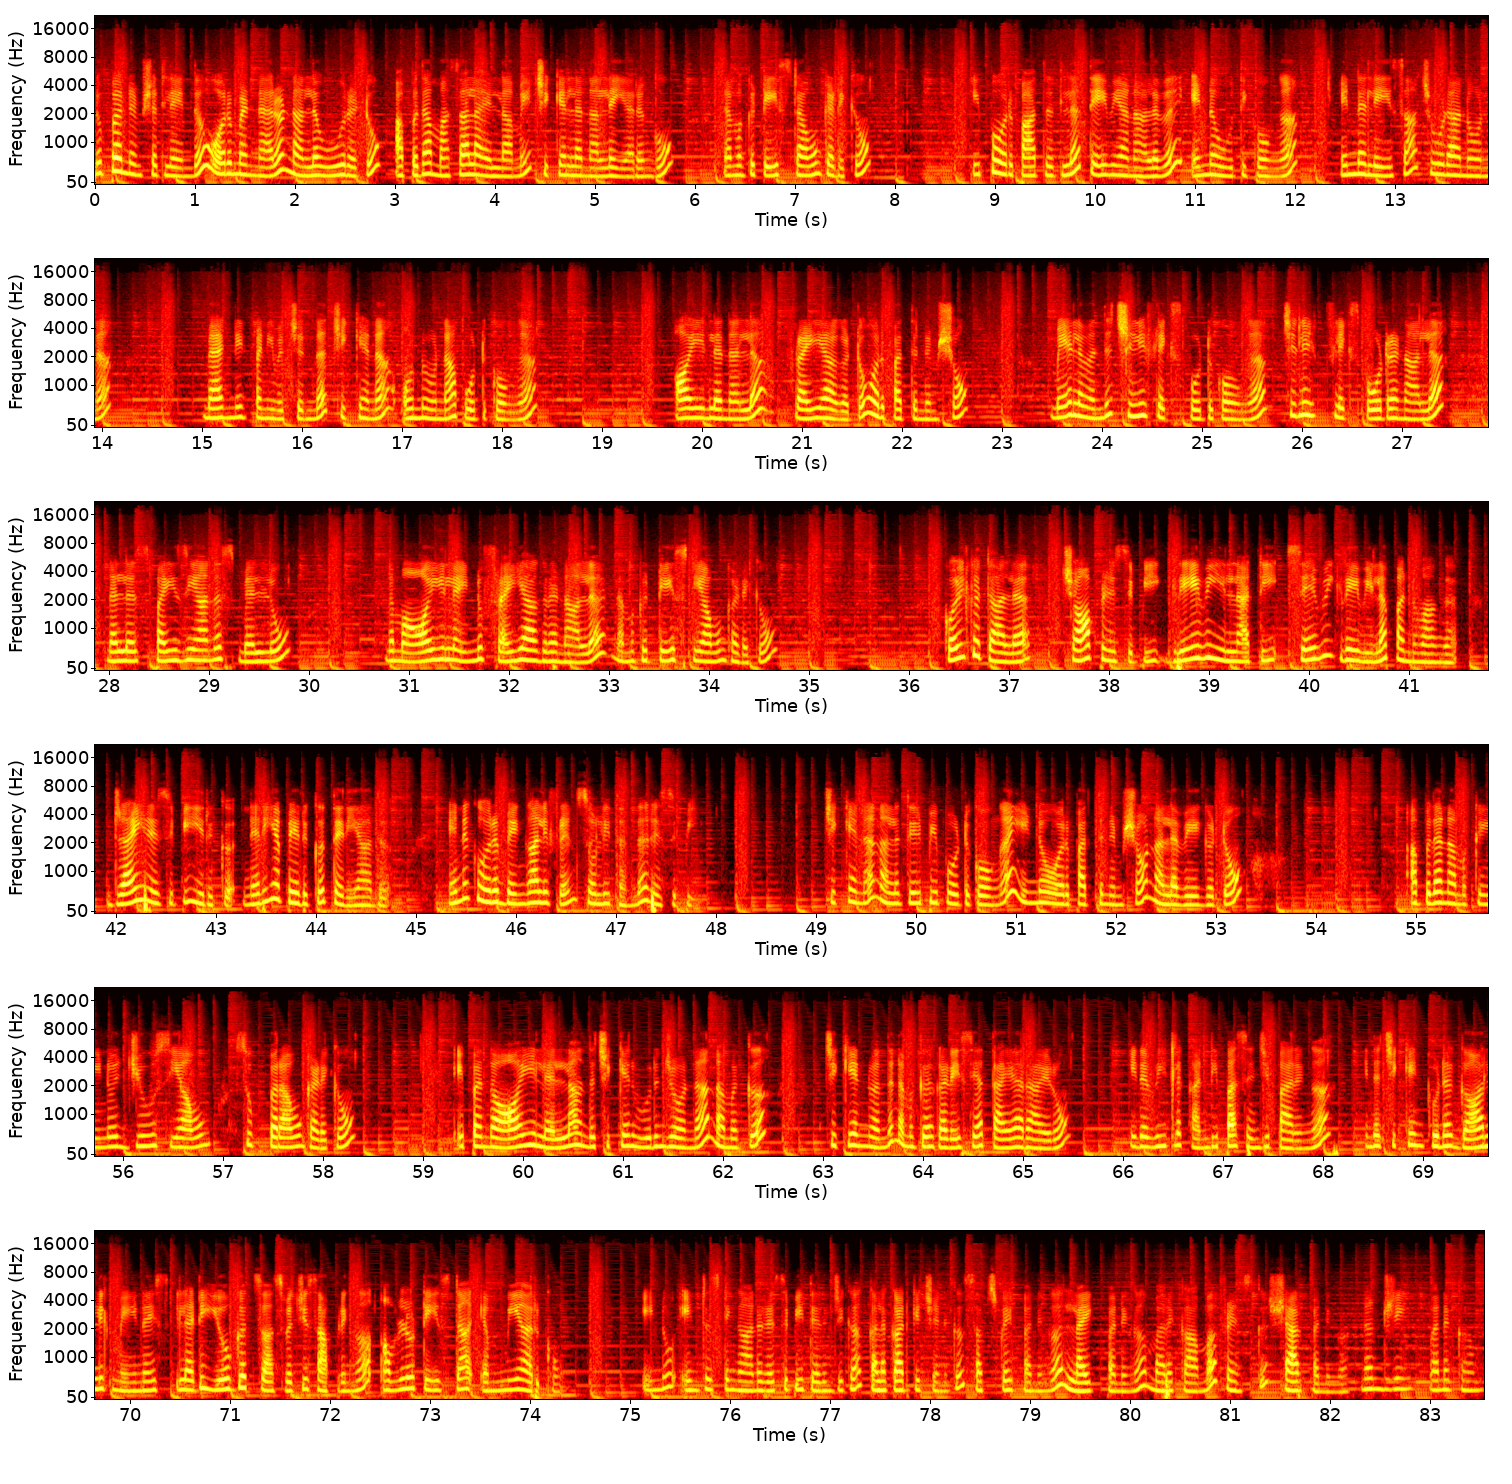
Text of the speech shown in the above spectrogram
முப்பது நிமிஷத்துலேருந்து ஒரு மணி நேரம் நல்லா ஊறட்டும். அப்போ தான் மசாலா எல்லாமே சிக்கனில் நல்லா இறங்கும். நமக்கு டேஸ்ட்டாகவும் கிடைக்கும். இப்போ ஒரு பாத்திரத்தில் தேவையான அளவு எண்ணெய் ஊற்றிக்கோங்க எண்ணெய் லேசாக சூடானோன்னு மேக்னேட் பண்ணி வச்சுருந்த சிக்கனை ஒன்று ஒன்றா போட்டுக்கோங்க. ஆயிலில் நல்லா ஃப்ரை ஆகட்டும் ஒரு பத்து நிமிஷம். மேலே வந்து சில்லி ஃப்ளெக்ஸ் போட்டுக்கோங்க. சில்லி ஃப்ளெக்ஸ் போடுறனால நல்ல ஸ்பைஸியான ஸ்மெல்லும் நம்ம ஆயிலில் இன்னும் ஃப்ரை ஆகுறனால நமக்கு டேஸ்டியாகவும் கிடைக்கும். கொல்கத்தாவில் சாப் ரெசிபி கிரேவி இல்லாட்டி செவி கிரேவியில் பண்ணுவாங்க. ட்ரை ரெசிபி இருக்குது நிறைய பேருக்கு தெரியாது. எனக்கு ஒரு பெங்காலி ஃப்ரெண்ட் சொல்லி தந்த ரெசிபி சிக்கனை நல்லா திருப்பி போட்டுக்கோங்க. இன்னும் ஒரு பத்து நிமிஷம் நல்லா வேகட்டும். அப்போ தான் நமக்கு இன்னும் ஜூஸியாகவும் சூப்பராகவும் கிடைக்கும். இப்போ இந்த ஆயில் எல்லாம் அந்த சிக்கன் உறிஞ்சோன்னா நமக்கு சிக்கன் வந்து நமக்கு கடைசியாக தயாராகிடும் இதை வீட்டில் கண்டிப்பாக செஞ்சு பாருங்கள் இந்த சிக்கன் கூட கார்லிக் மெய்னைஸ் இல்லாட்டி யோகட் சாஸ் வச்சு சாப்பிடுங்க. அவ்வளோ டேஸ்ட்டாக எம்மியாக இருக்கும். இன்னும் இன்ட்ரெஸ்டிங்கான ரெசிபி தெரிஞ்சுக்க கலக்காட் கிச்சனுக்கு சப்ஸ்கிரைப் பண்ணுங்கள் லைக் பண்ணுங்கள் மறக்காமல் ஃப்ரெண்ட்ஸ்க்கு ஷேர் பண்ணுங்கள் நன்றி வணக்கம்.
